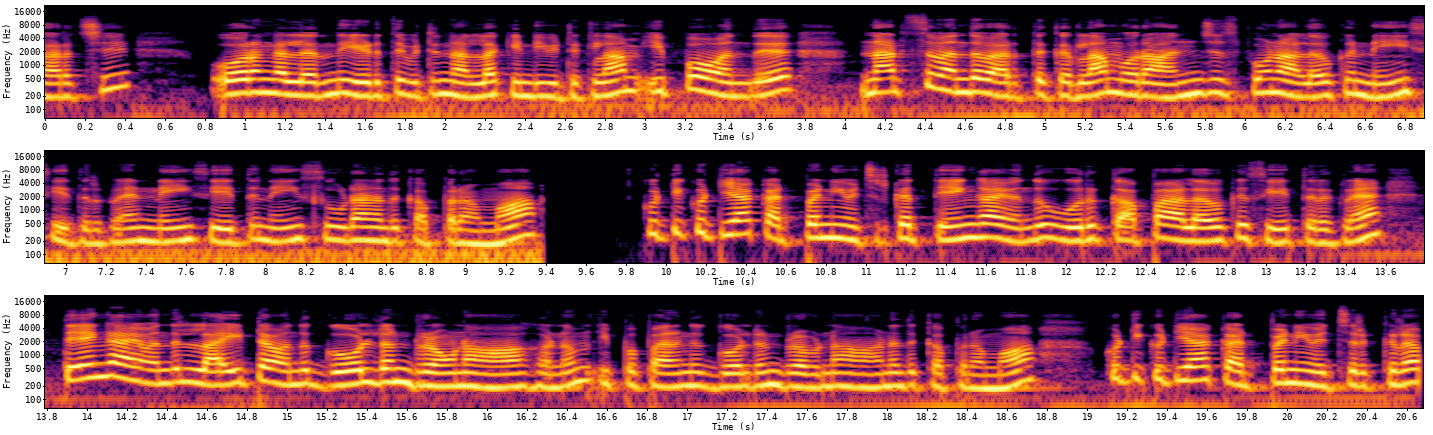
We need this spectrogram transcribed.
கரைச்சி ஓரங்கள்லேருந்து எடுத்து விட்டு நல்லா கிண்டி விட்டுக்கலாம். இப்போ வந்து நட்ஸ் வந்து வறுத்துக்கலாம் ஒரு அஞ்சு ஸ்பூன் அளவுக்கு நெய் சேர்த்துருக்குறேன். நெய் சேர்த்து நெய் சூடானதுக்கப்புறமா குட்டி குட்டியாக கட் பண்ணி வச்சுருக்க தேங்காய் வந்து ஒரு கப் அளவுக்கு சேர்த்துருக்குறேன். தேங்காய் வந்து லைட்டாக வந்து கோல்டன் ப்ரௌனாக ஆகணும். இப்போ பாருங்கள் கோல்டன் ப்ரௌனாக ஆனதுக்கப்புறமா குட்டி குட்டியாக கட் பண்ணி வச்சுருக்கிற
